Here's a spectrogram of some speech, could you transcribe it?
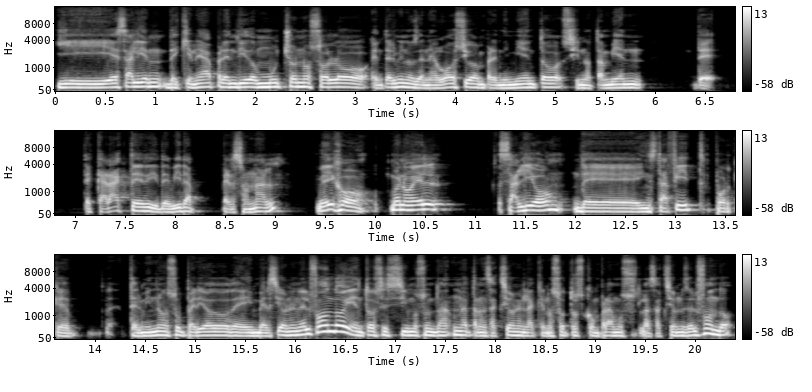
y es alguien de quien he aprendido mucho, no solo en términos de negocio, emprendimiento, sino también de, de carácter y de vida personal. Me dijo, bueno, él salió de Instafit porque terminó su periodo de inversión en el fondo y entonces hicimos una, transacción en la que nosotros compramos las acciones del fondo.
